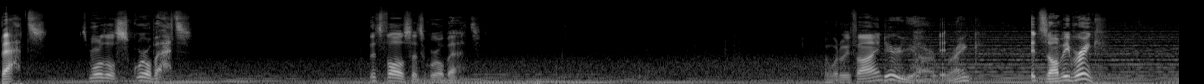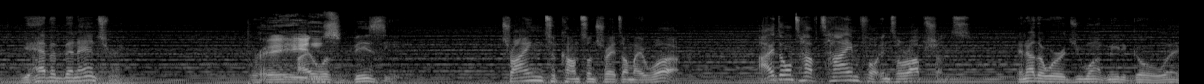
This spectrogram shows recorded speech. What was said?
Bats. It's more of those squirrel bats. Let's follow said squirrel bats. And what do we find? here you are, It- Brink. It's Zombie Brink. You haven't been answering. Brains. I was busy, trying to concentrate on my work. I don't have time for interruptions. In other words, you want me to go away.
